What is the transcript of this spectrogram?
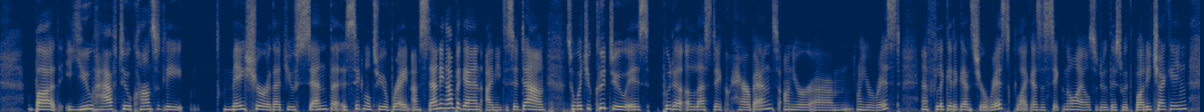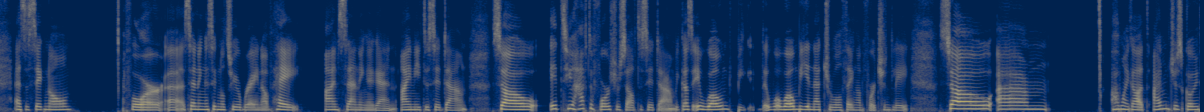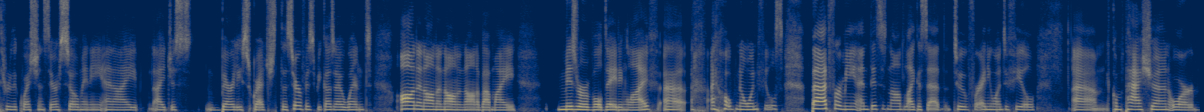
But you have to constantly make sure that you send the, a signal to your brain i'm standing up again i need to sit down so what you could do is put an elastic hairband on your um, on your wrist and flick it against your wrist like as a signal. I also do this with body checking as a signal for uh, sending a signal to your brain of hey i'm standing again. I need to sit down. So it's you have to force yourself to sit down because it won't be it won't be a natural thing unfortunately. So um oh my god i'm just going through the questions. There are so many and i i just barely scratched the surface because I went on and on and on and on about my miserable dating life. Uh, I hope no one feels bad for me, and this is not like I said to for anyone to feel um, compassion or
